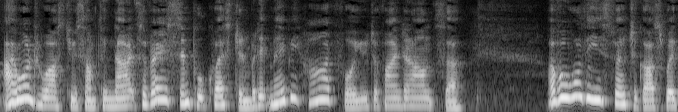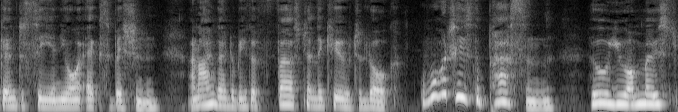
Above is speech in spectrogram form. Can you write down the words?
I want to ask you something now. It's a very simple question, but it may be hard for you to find an answer. Of all these photographs we're going to see in your exhibition, and I'm going to be the first in the queue to look, what is the person who you are most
